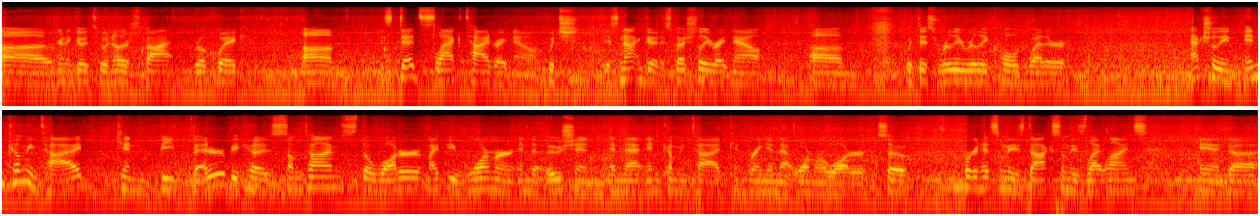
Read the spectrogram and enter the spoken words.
Uh, we're gonna go to another spot real quick. Um, it's dead slack tide right now, which is not good, especially right now um, with this really, really cold weather. Actually, an incoming tide can be better because sometimes the water might be warmer in the ocean and that incoming tide can bring in that warmer water. So we're gonna hit some of these docks, some of these light lines, and uh,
